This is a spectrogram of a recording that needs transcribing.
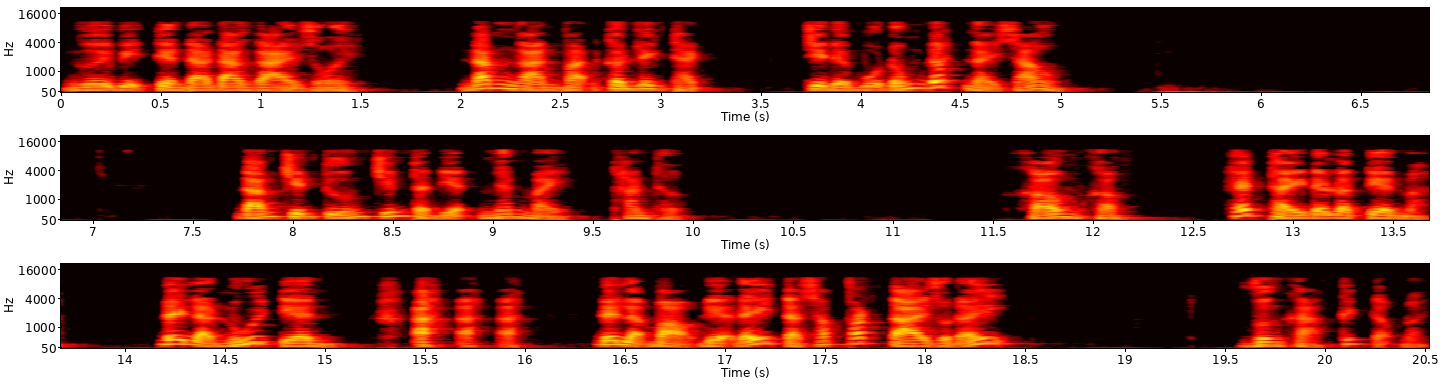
người bị tiền đa đa gài rồi. Năm ngàn vạn cân linh thạch, chỉ để mua đống đất này sao? Đám chiến tướng chiến thần điện nhăn mày, than thở. Không, không, hết thầy đều là tiền mà. Đây là núi tiền. Đây là bảo địa đấy, ta sắp phát tài rồi đấy. Vương Khả kích động nói.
